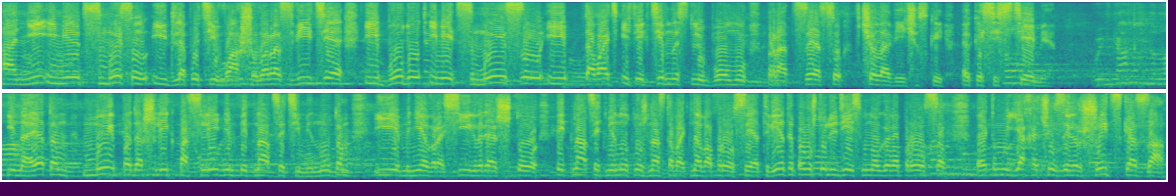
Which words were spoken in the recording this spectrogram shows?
они имеют смысл и для пути вашего развития, и будут иметь смысл и давать эффективность любому процессу в человеческой экосистеме. И на этом мы подошли к последним 15 минутам, и мне в России говорят, что 15 минут нужно оставать на вопросы и ответы, потому что у людей есть много вопросов. Поэтому я хочу завершить, сказав,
